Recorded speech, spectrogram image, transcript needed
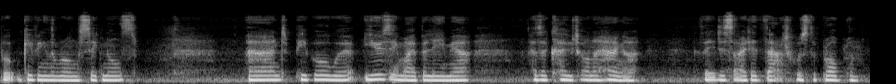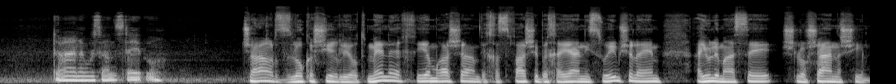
but giving the wrong signals. And people were using my bulimia as a coat on a hanger. They decided that was the problem. Diana was unstable. צ'ארלס לא כשיר להיות מלך, היא אמרה שם, וחשפה שבחיי הנישואים שלהם היו למעשה שלושה אנשים.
